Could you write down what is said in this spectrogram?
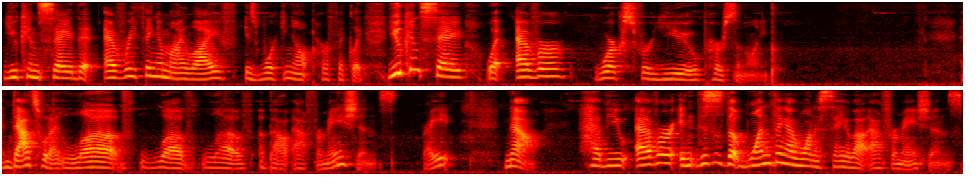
You can say that everything in my life is working out perfectly. You can say whatever works for you personally. And that's what i love love love about affirmations right? Now, have you ever, and this is the one thing I want to say about affirmations.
